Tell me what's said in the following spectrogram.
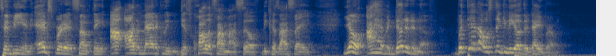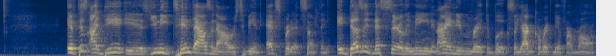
to be an expert at something," I automatically disqualify myself because I say, "Yo, I haven't done it enough." But then I was thinking the other day, bro. If this idea is you need 10,000 hours to be an expert at something, it doesn't necessarily mean, and I ain't even read the book, so y'all can correct me if I'm wrong.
